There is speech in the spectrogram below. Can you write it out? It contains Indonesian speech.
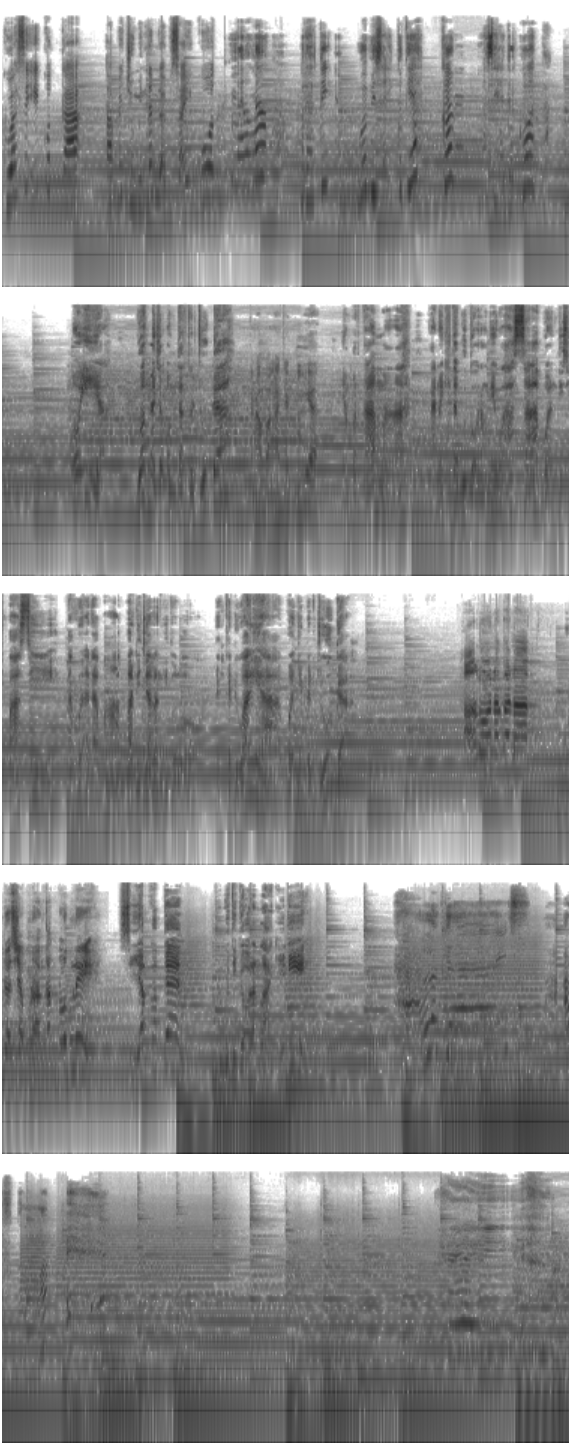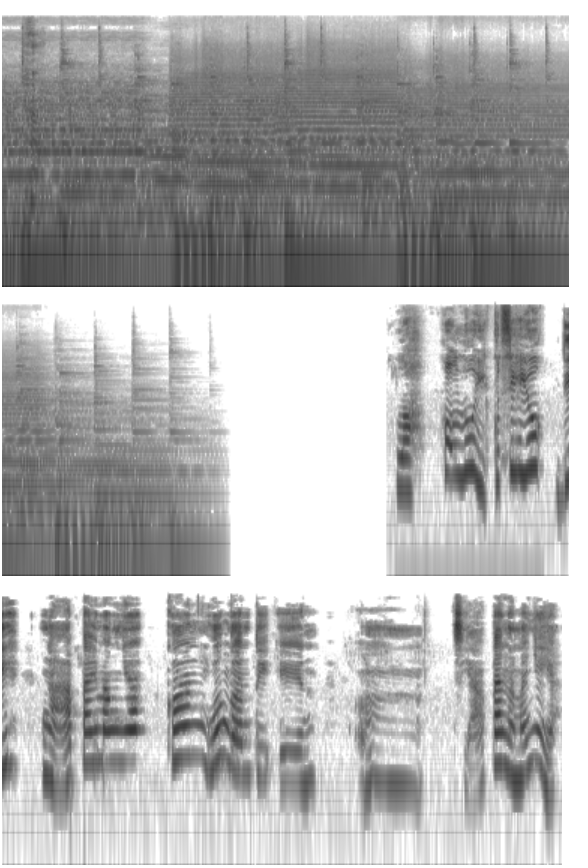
Gua sih ikut kak, tapi Juminten nggak bisa ikut. Mel Mel, berarti gue bisa ikut ya? Kan masih ada kuota. Oh iya, gua ngajak Om Darto juga. Kenapa ngajak dia? Yang pertama, karena kita butuh orang dewasa buat antisipasi, takut ada apa-apa di jalan gitu loh. Yang kedua ya, buat nyupir juga. Halo anak-anak, udah siap berangkat belum nih? Siap, Kapten. Tunggu tiga orang lagi nih. Ngapa emangnya? Kan gue gantiin. Hmm, siapa namanya ya?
